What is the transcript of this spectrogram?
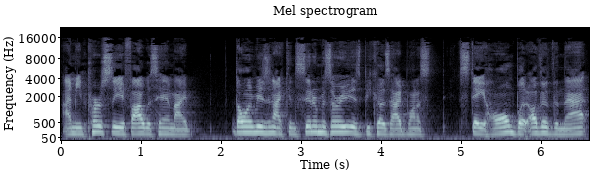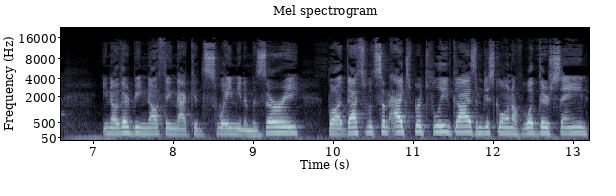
I mean, personally, if I was him, I the only reason I consider Missouri is because I'd want to stay home. But other than that, you know, there'd be nothing that could sway me to Missouri. But that's what some experts believe, guys. I'm just going off what they're saying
